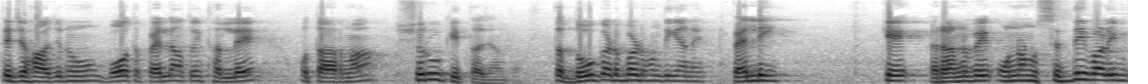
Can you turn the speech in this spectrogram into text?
ਤੇ ਜਹਾਜ਼ ਨੂੰ ਬਹੁਤ ਪਹਿਲਾਂ ਤੋਂ ਹੀ ਥੱਲੇ ਉਤਾਰਨਾ ਸ਼ੁਰੂ ਕੀਤਾ ਜਾਂਦਾ। ਤਾਂ ਦੋ ਗੜਬੜ ਹੁੰਦੀਆਂ ਨੇ। ਪਹਿਲੀ ਕਿ ਰਨਵੇ ਉਹਨਾਂ ਨੂੰ ਸਿੱਧੀ ਵਾਲੀ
